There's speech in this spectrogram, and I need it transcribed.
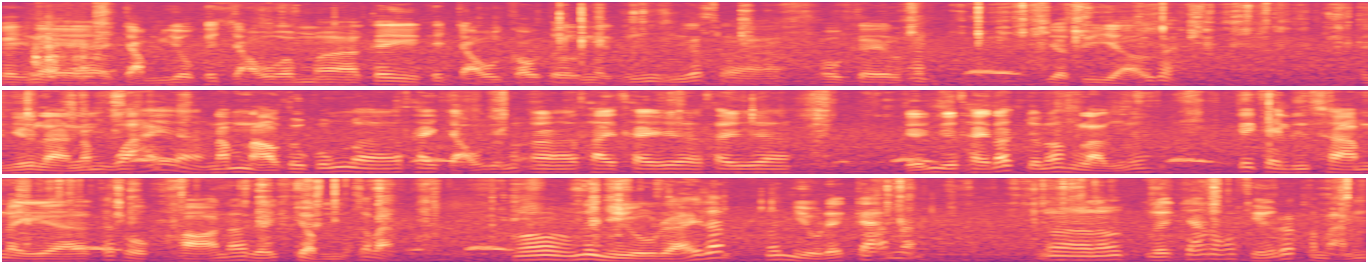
cây này trồng vô cái chậu um, à, cái cái chậu cầu tường này cũng rất là ok luôn ha. Giờ tôi dở coi. Hình như là năm ngoái à, năm nào tôi cũng à, thay chậu cho nó thay thay thay kiểu như thay đất cho nó một lần nữa cái cây linh sam này cái thuộc họ nó để chùm các bạn. Nó nó nhiều rễ lắm nó nhiều rễ cám lắm. Nó, nó rễ cám nó phát triển rất là mạnh.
